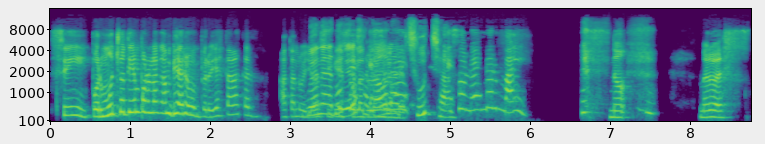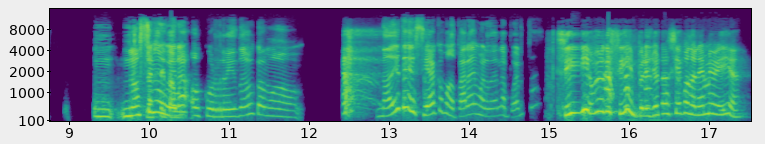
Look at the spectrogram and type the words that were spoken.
Sí, por mucho tiempo no la cambiaron, pero ya estaba hasta el, hasta el hoyo, Bueno, así eso la sacado chucha. Eso no es normal. No, no lo es. No se Lo me hubiera ocurrido como... ¿Nadie te decía como para de morder la puerta? Sí, obvio que sí, pero yo lo hacía cuando nadie me veía.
